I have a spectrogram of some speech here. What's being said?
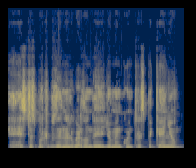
Eh, esto es porque pues, en el lugar donde yo me encuentro es pequeño.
